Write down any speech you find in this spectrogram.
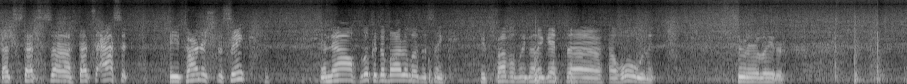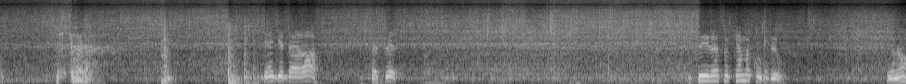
That's that's uh, that's acid. He tarnished the sink, and now look at the bottom of the sink. It's probably gonna get uh, a hole in it sooner or later. Can't get that off. That's it. See, that's what chemicals do. You know?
